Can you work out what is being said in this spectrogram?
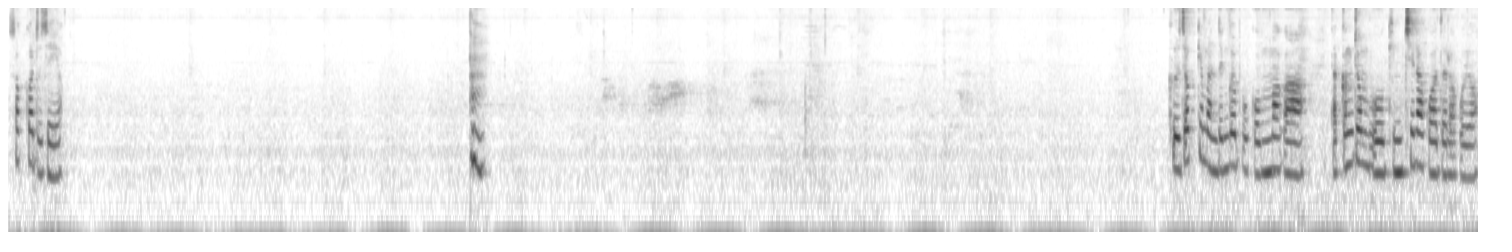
섞어주세요. 그저께 만든 걸 보고 엄마가 닭강정 보고 김치라고 하더라고요.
